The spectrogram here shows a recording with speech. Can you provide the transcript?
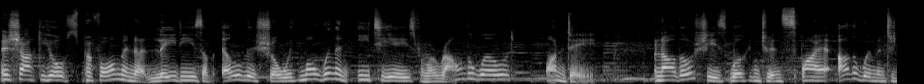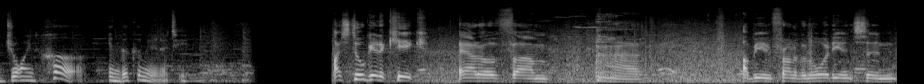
Ms. Scharkie hopes to perform in a Ladies of Elvis show with more women ETAs from around the world one day. And although she's working to inspire other women to join her in the community. I still get a kick out of um, I'll be in front of an audience and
